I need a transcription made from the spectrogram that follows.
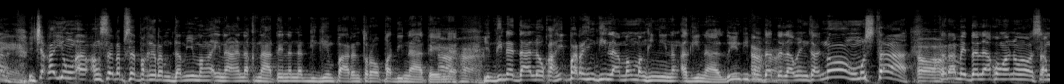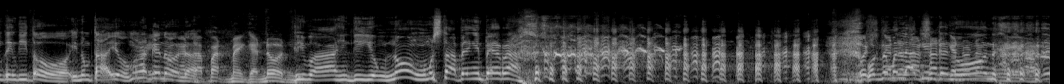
ganun eh. Tsaka yung ah, ang sarap sa pakiramdam yung mga inaanak natin na nagiging parang tropa din natin. Aha. Yung dinadalaw kahit para hindi lamang manghingi ng aginaldo, yung di mo Aha. dadalawin ka, "Nong, musta? Oo. Tara, may dala akong ano, something dito. Inom tayo." Mga Ay, ganon. mga ah. dapat may ganon. Di ba? Hindi yung, "Nong, musta? Pengin pera." Wag naman laging ganon. ang nangyayari.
